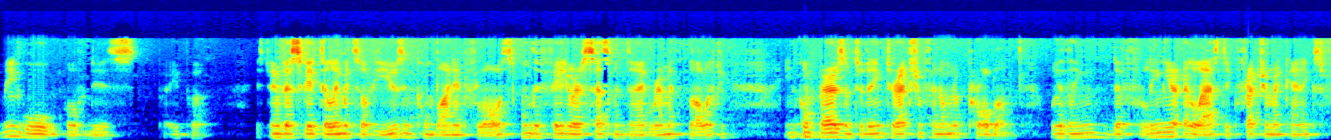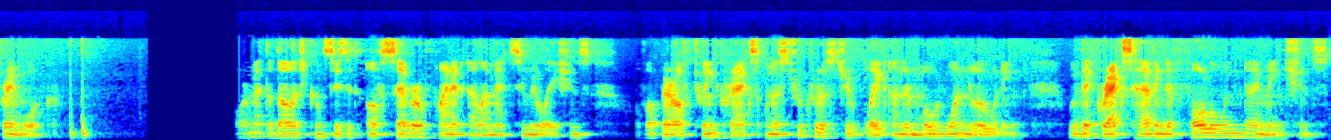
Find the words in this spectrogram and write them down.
main goal of this paper is to investigate the limits of using combined flaws on the failure assessment diagram methodology in comparison to the interaction phenomena problem within the linear elastic fracture mechanics framework. Our methodology consisted of several finite element simulations of a pair of twin cracks on a structural steel plate under mode 1 loading, with the cracks having the following dimensions.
